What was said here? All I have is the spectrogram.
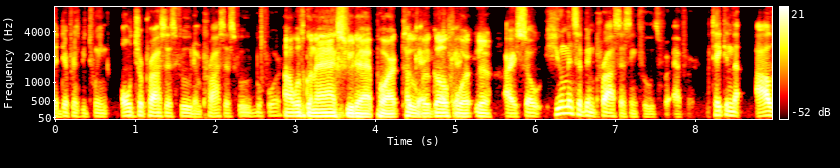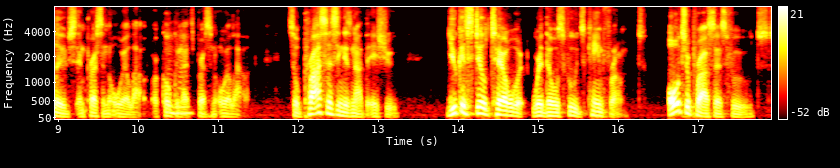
the difference between ultra processed food and processed food before? I was going to ask you that part too, Okay, but go okay. for it. Yeah. All right, so humans have been processing foods forever, taking the olives and pressing the oil out, or coconuts pressing oil out. So processing is not the issue. You can still tell what, where those foods came from. Ultra processed foods,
